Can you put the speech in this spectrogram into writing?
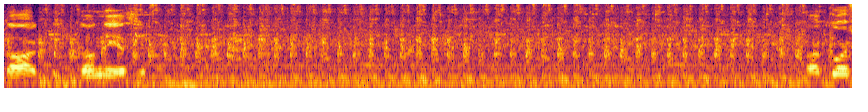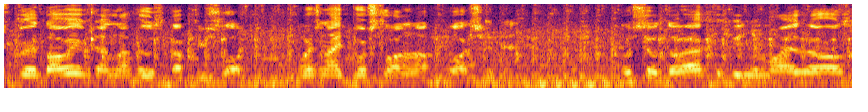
Так, донизу. Також придавив, вже нагрузка пішла. Можна навіть по шлангах бачити. Ось доверху піднімає зразу.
